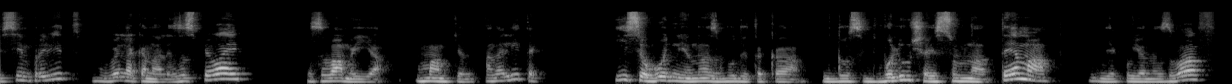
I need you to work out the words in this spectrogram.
всім привіт! Ви на каналі Заспівай. З вами я, Мамкін Аналітик. І сьогодні у нас буде така досить болюча і сумна тема, яку я назвав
